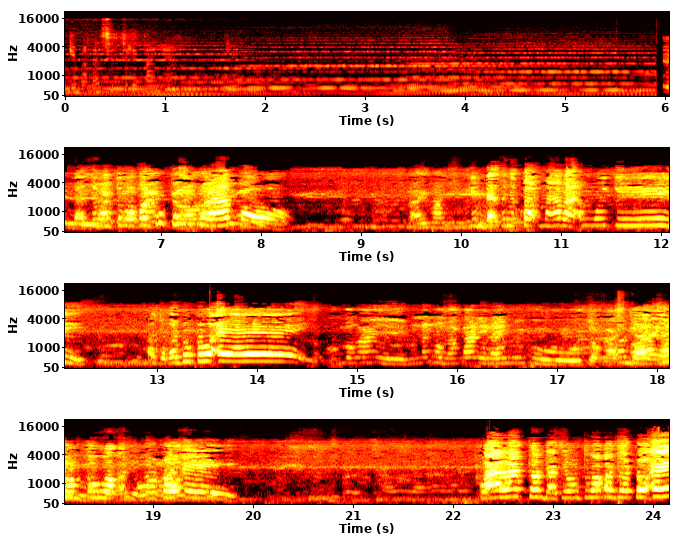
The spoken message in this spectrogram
gimana sih ceritanya. Lah jeneng tuwa tutur iku apa? Iki ndak ngetokno awakmu iki. Aja kon tutuke. ngomong ae meneng ngomong kan raimu iku cok Kon dadi wong tuwa kok ditutuke. Kualat kon dadi wong tuwa kon tutuke.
